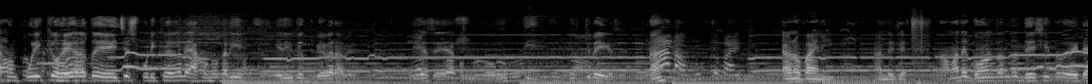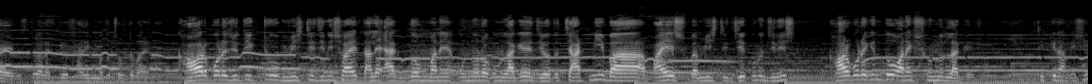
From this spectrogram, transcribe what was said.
এখন পরীক্ষা হয়ে গেল তো এইচএস পরীক্ষা হয়ে গেলে এখনও খালি এদিক দিয়ে ঘুরে বেড়াবে। ঠিক আছে? এখন মুক্তি মুক্তি পেয়ে গেছে। হ্যাঁ? না না মুক্ত পাইনি। এখনও পাইনি। আর দেখে আমাদের গণতন্ত্র দেশই তো এটাই বুঝতে পারলে? কেউ স্বাধীন মতো চলতে পারে না। খাওয়ার পরে যদি একটু মিষ্টি জিনিস হয় তাহলে একদম মানে অন্যরকম লাগে যেহেতু চাটনি বা পায়েস বা মিষ্টি যে কোনো জিনিস খাওয়ার পরে কিন্তু অনেক সুন্দর লাগে। ঠিক কিনা বেশি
